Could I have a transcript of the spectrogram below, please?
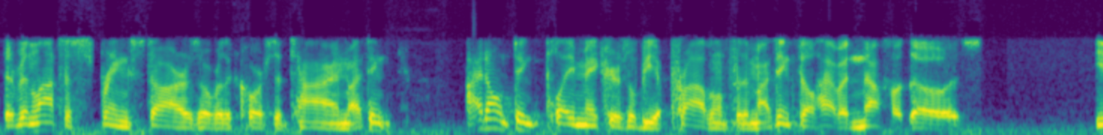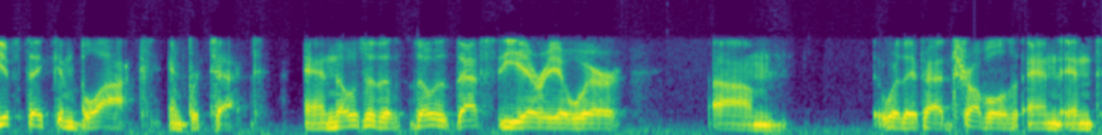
there have been lots of spring stars over the course of time. I think I don't think playmakers will be a problem for them. I think they'll have enough of those if they can block and protect. And those are the those that's the area where um, where they've had trouble. And and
